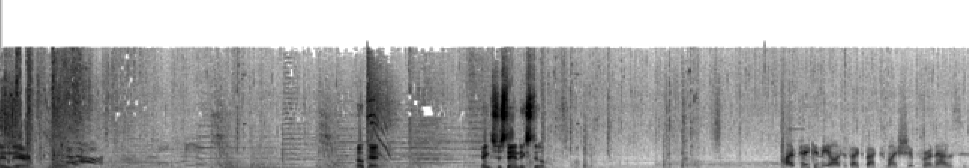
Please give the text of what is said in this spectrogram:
Snuck that in there. Okay. Thanks for standing still. I've taken the artifact back to my ship for analysis.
